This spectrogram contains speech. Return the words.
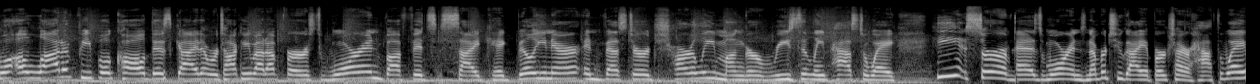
Well, a lot of people called this guy that we're talking about up first Warren Buffett's sidekick. Billionaire investor Charlie Munger recently passed away. He served as Warren's number two guy at Berkshire Hathaway,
